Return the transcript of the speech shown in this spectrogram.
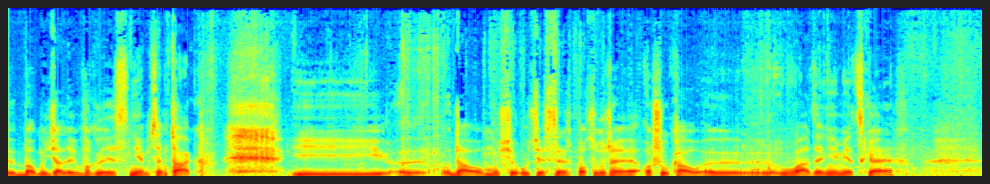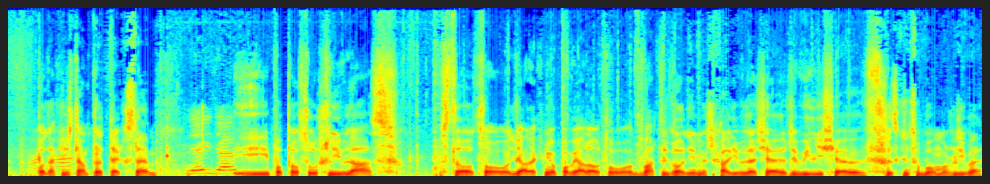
yy, bo mój dziadek w ogóle jest Niemcem, tak? I yy, udało mu się uciec w ten sposób, że oszukał yy, władze niemieckie pod jakimś tam pretekstem i po prostu szli w las. Z tego co dziadek mi opowiadał, to dwa tygodnie mieszkali w lesie, żywili się wszystkim co było możliwe.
